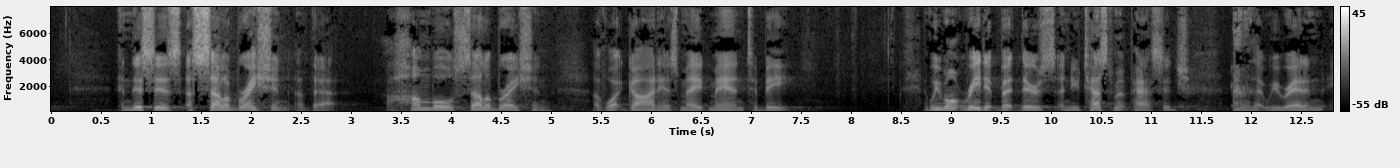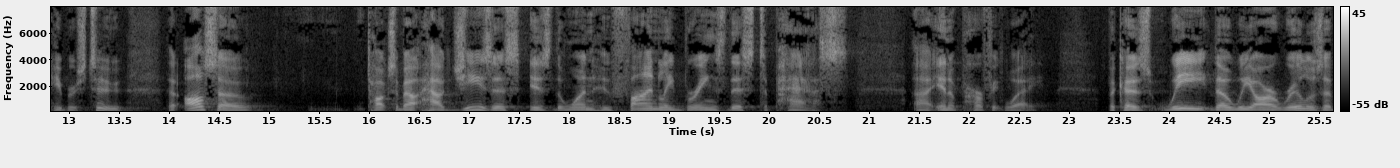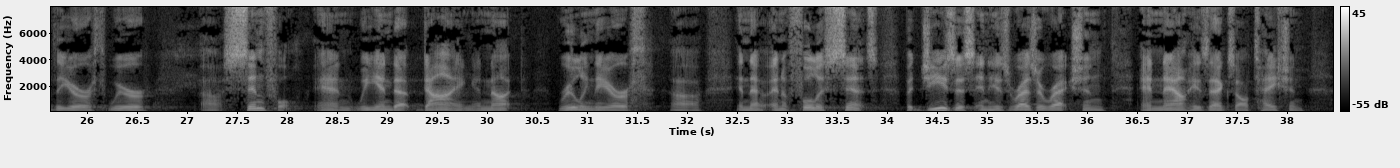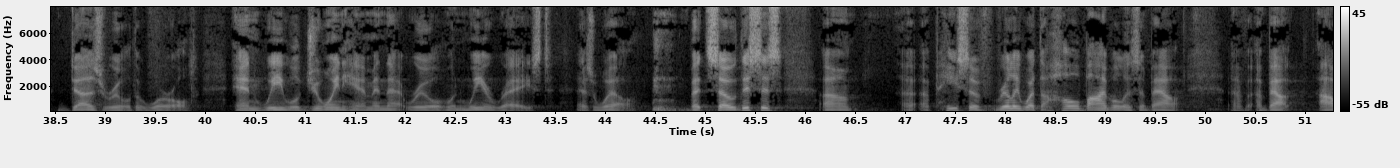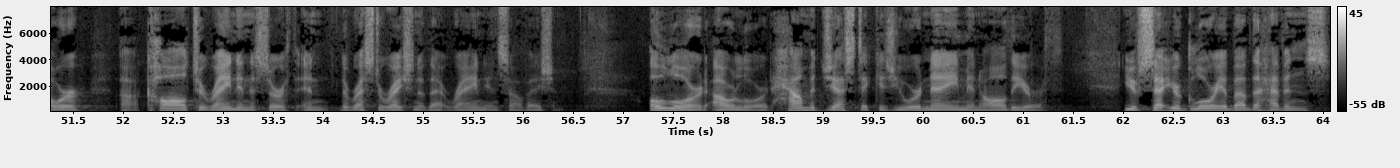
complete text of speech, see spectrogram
And this is a celebration of that, a humble celebration of what God has made man to be. We won't read it, but there's a New Testament passage that we read in Hebrews 2 that also talks about how Jesus is the one who finally brings this to pass uh, in a perfect way. Because we, though we are rulers of the earth, we're uh, sinful and we end up dying and not ruling the earth uh, in, the, in a fullest sense. But Jesus, in his resurrection and now his exaltation, does rule the world, and we will join him in that rule when we are raised as well. but so this is um, a piece of really what the whole Bible is about, about our uh, call to reign in this earth and the restoration of that reign in salvation. O Lord, our Lord, how majestic is your name in all the earth. You have set your glory above the heavens.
